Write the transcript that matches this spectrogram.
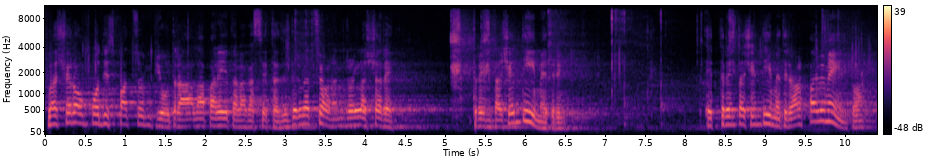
lascerò un po' di spazio in più tra la parete e la cassetta di derivazione, andrò a lasciare 30 cm e 30 cm dal pavimento.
